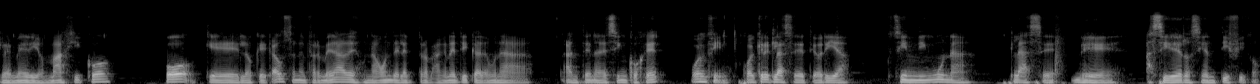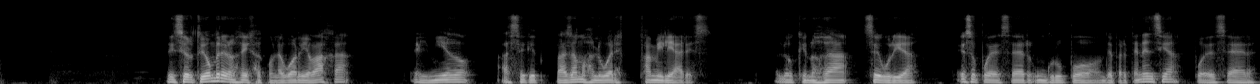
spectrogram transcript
remedio mágico o que lo que causa una enfermedad es una onda electromagnética de una antena de 5G o en fin, cualquier clase de teoría sin ninguna clase de asidero científico. La incertidumbre nos deja con la guardia baja, el miedo hace que vayamos a lugares familiares, lo que nos da seguridad. Eso puede ser un grupo de pertenencia, puede ser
